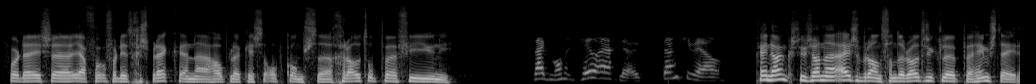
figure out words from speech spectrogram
voor, deze, ja, voor, voor dit gesprek. En hopelijk is de opkomst groot op 4 juni. Lijkt me heel erg leuk. Dankjewel. Geen dank, Suzanne IJzerbrand van de Rotary Club Heemstede.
